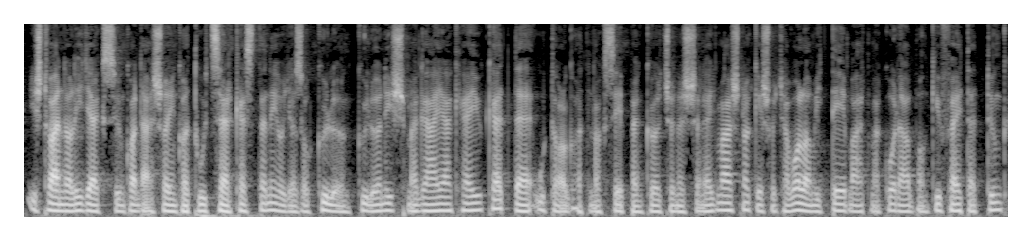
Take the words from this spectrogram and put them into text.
Istvánnal igyekszünk adásainkat úgy szerkeszteni, hogy azok külön-külön is megállják helyüket, de utalgatnak szépen kölcsönösen egymásnak, és hogyha valami témát már korábban kifejtettünk,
